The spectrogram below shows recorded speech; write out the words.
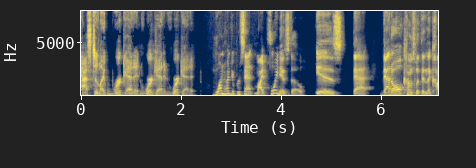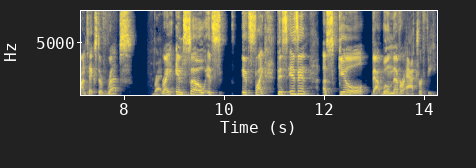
has to like work at it and work at it and work at it. 100%. My point is though is that that all comes within the context of reps. Right. Right? And so it's it's like this isn't a skill that will never atrophy.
